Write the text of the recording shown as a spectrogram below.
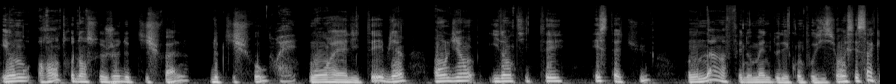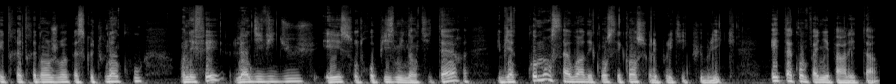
Et on rentre dans ce jeu de petits cheval, de petits chevaux, où en réalité, eh bien, en liant identité et statut, on a un phénomène de décomposition. Et c'est ça qui est très très dangereux, parce que tout d'un coup, en effet, l'individu et son tropisme identitaire eh bien, commencent à avoir des conséquences sur les politiques publiques, est accompagné par l'État,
